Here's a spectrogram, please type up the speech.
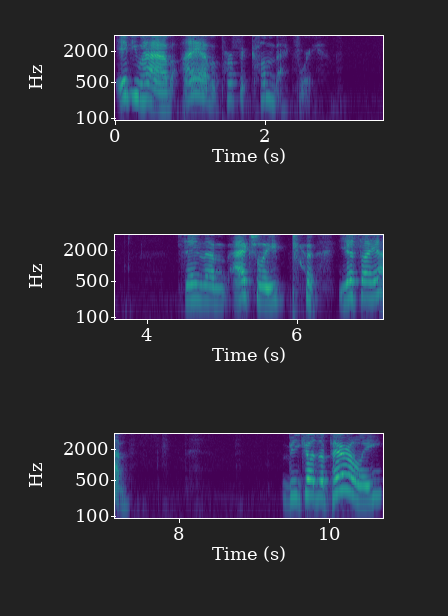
If you have, I have a perfect comeback for you. Say to them, actually, yes, I am. Because apparently,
